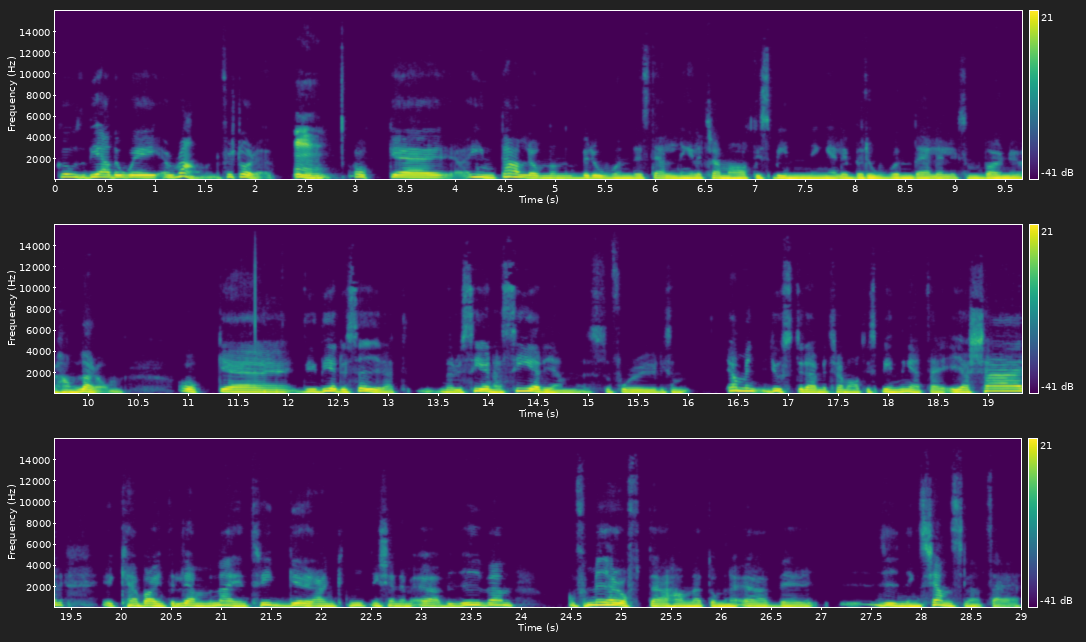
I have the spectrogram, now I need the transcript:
goes the other way around. Förstår du? Mm. Och eh, inte handlar om någon beroendeställning eller traumatisk bindning eller beroende eller liksom vad det nu handlar om. Och eh, det är det du säger att när du ser den här serien så får du ju liksom Ja men just det där med traumatisk bindning. Att, här, är jag kär? Eh, kan jag bara inte lämna? Är det en trigger? Är det anknytning? Känner jag mig övergiven? Och för mig har det ofta handlat om den här övergivningskänslan. Att så här,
